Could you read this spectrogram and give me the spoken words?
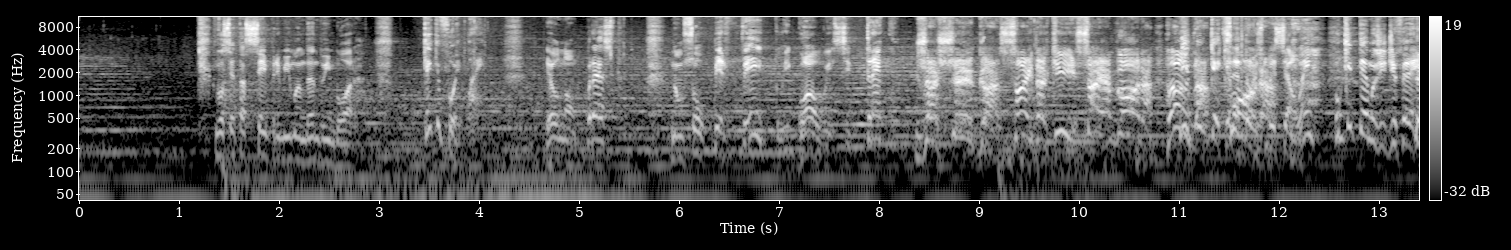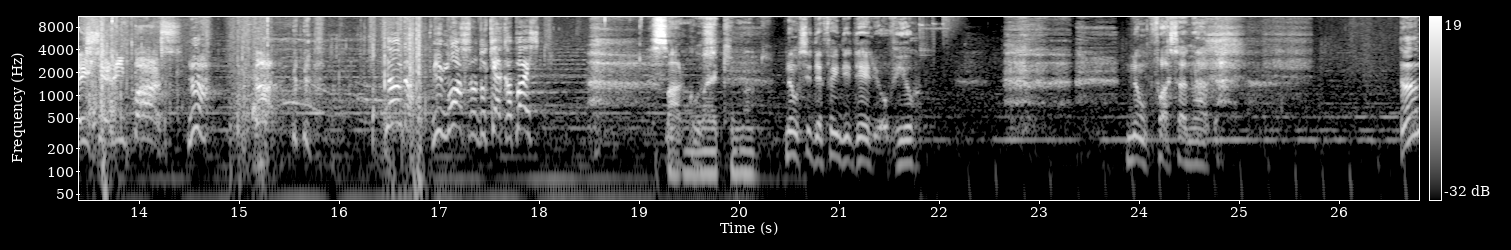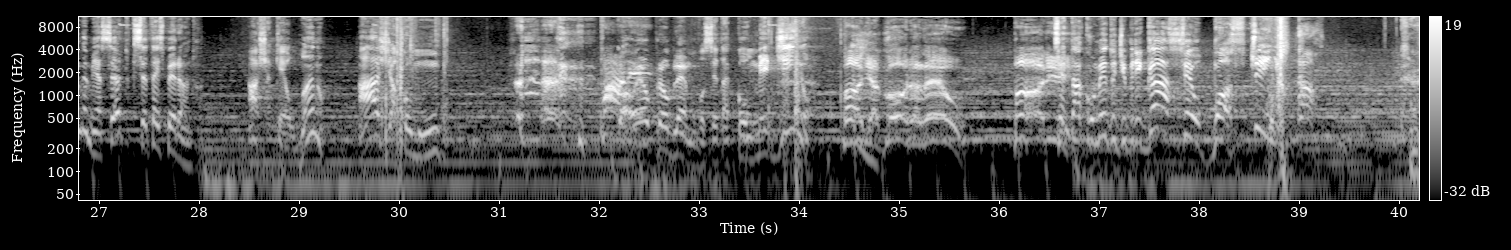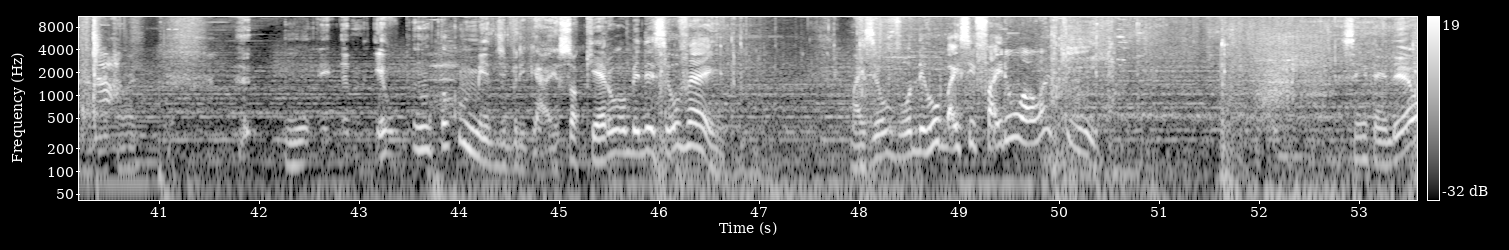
Você tá sempre me mandando embora. O que, que foi, pai? Eu não presto? Não sou perfeito igual esse treco? Já chega! Sai daqui! Sai agora! Anda! E por que, que ele é tão especial, hein? O que temos de diferente? Deixe ele em paz! Ah! Anda! Me mostra do que é capaz! Esse Marcos. moleque, mano. Não se defende dele, ouviu? Não faça nada. Anda, me acerta o que você tá esperando. Acha que é humano? Haja como um. Qual é o problema? Você tá com medinho? Pare agora, Léo! Pare! Você tá com medo de brigar, seu bostinho? Caraca, velho. Eu não tô com medo de brigar, eu só quero obedecer o velho. Mas eu vou derrubar esse firewall aqui. Você entendeu?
